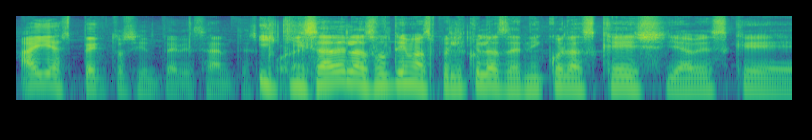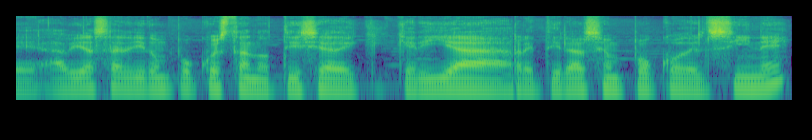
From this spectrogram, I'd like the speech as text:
hay aspectos interesantes. Y quizá de las últimas películas de Nicolas Cage, ya ves que había salido un poco esta noticia de que quería retirarse un poco del cine.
